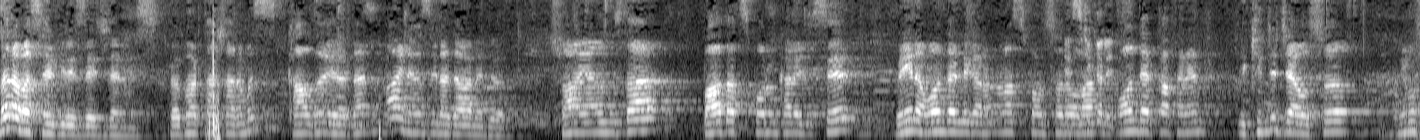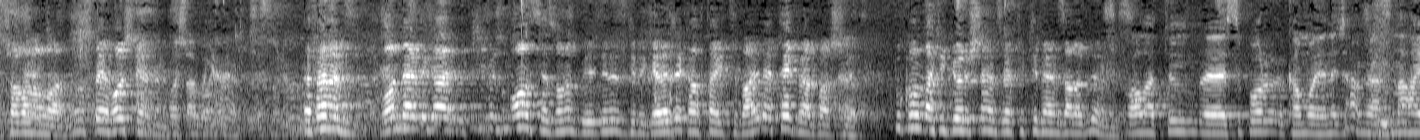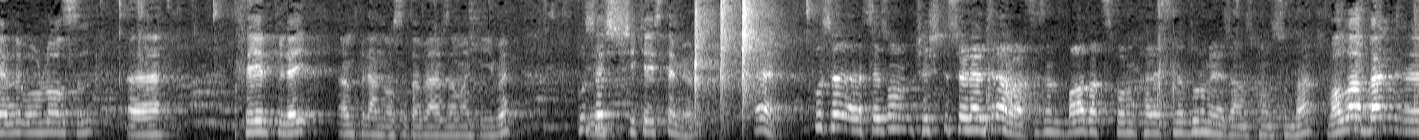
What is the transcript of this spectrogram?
Merhaba sevgili izleyicilerimiz. Röportajlarımız kaldığı yerden aynı hızıyla devam ediyor. Şu an yanımızda Bağdat Spor'un kalecisi ve yine Wonder Liga'nın ana sponsoru Eski olan kaleci. Wonder Cafe'nin ikinci CEO'su Yunus Çobanoğlu var. Yunus Bey hoş geldiniz. Efendim Wonder Liga 2010 sezonu bildiğiniz gibi gelecek hafta itibariyle tekrar başlıyor. Bu konudaki görüşlerinizi ve fikirlerinizi alabilir miyiz? Valla tüm e, spor kamuoyuna camiasına hayırlı uğurlu olsun. E, fair play ön planda olsun tabii her zamanki gibi. Bu Bu se- şike istemiyoruz. Evet. Bu se- sezon çeşitli söylentiler var. Sizin Bağdat Spor'un kalesinde durmayacağınız konusunda. Valla ben e,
